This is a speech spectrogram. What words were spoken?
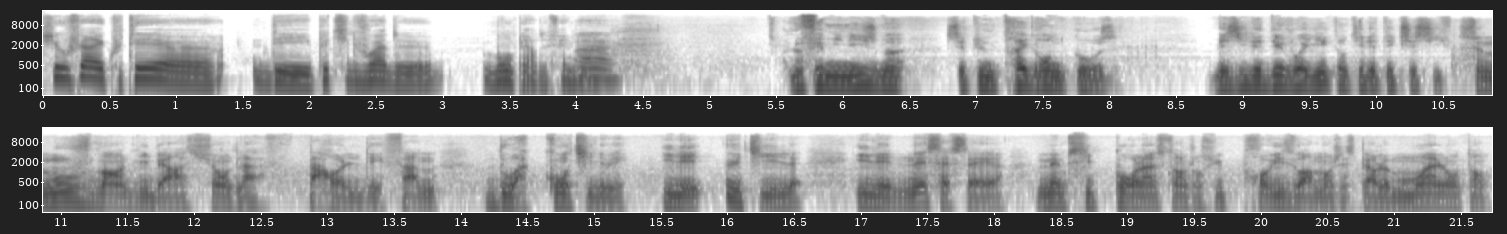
Je vais vous faire écouter euh, des petites voix de bons pères de famille. Le féminisme, c'est une très grande cause mais il est dévoyé quand il est excessif. Ce mouvement de libération de la parole des femmes doit continuer. Il est utile, il est nécessaire, même si pour l'instant j'en suis provisoirement, j'espère le moins longtemps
